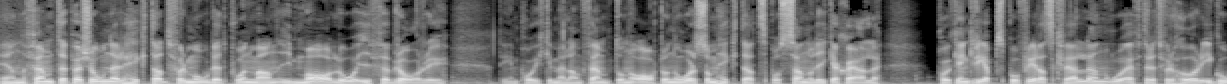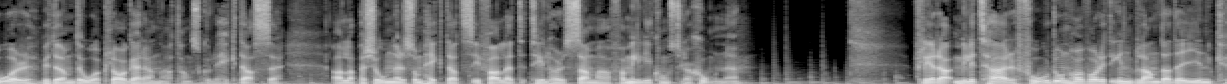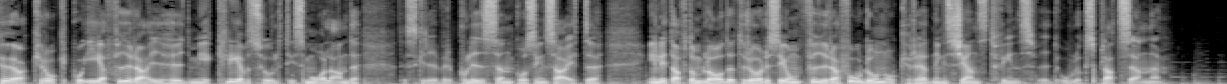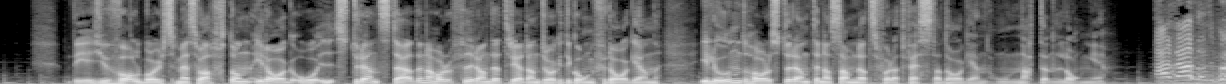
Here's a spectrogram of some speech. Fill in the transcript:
En femte person är häktad för mordet på en man i Malå i februari. Det är en pojke mellan 15 och 18 år som häktats på sannolika skäl. Pojken greps på fredagskvällen och efter ett förhör igår bedömde åklagaren att han skulle häktas. Alla personer som häktats i fallet tillhör samma familjekonstellation. Flera militärfordon har varit inblandade i en kökrock på E4 i höjd med Klevshult i Småland. Det skriver polisen på sin sajt. Enligt Aftonbladet rör det sig om fyra fordon och räddningstjänst finns vid olycksplatsen. Det är ju valborgsmässoafton idag och i studentstäderna har firandet redan dragit igång för dagen. I Lund har studenterna samlats för att festa dagen och natten lång. Ja,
